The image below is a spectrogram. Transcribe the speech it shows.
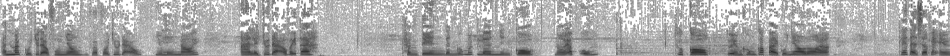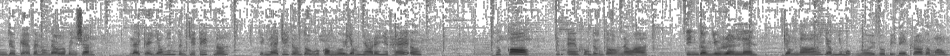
Ánh mắt của chú đảo phu nhân và phó chú đảo như muốn nói, ai là chú đảo vậy ta? Thằng Tiên đành ngước mắt lên nhìn cô, nói ấp úng. Thưa cô, tụi em không có bài của nhau đâu ạ. Thế tại sao các em đều kể về hòn đảo Robinson, lại kể giống đến từng chi tiết nữa? Chẳng lẽ trí tưởng tượng của con người giống nhau đến như thế ư? Thưa cô, chúng em không tưởng tượng đâu ạ. Tin gần như rên lên, trong nó giống như một người vừa bị đét roi vào mông.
